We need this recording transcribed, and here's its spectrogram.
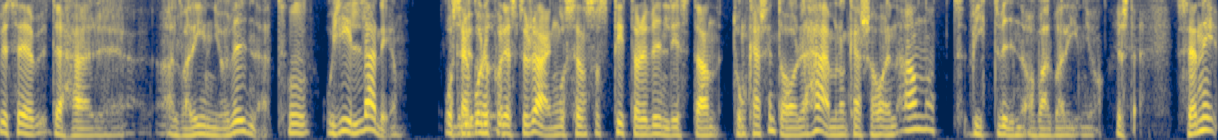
vi säger, det här eh, Alvarinho-vinet Mm. och gillar det Och sen går du på restaurang och sen så tittar du vinlistan. De kanske inte har det här, men de kanske har en annat vitt vin av Albarino. Just det. Sen är,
